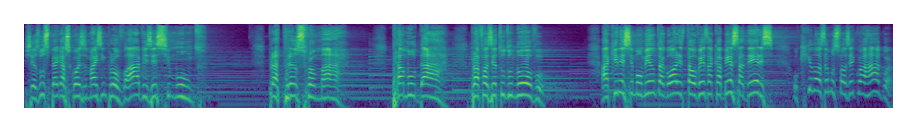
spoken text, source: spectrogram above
Jesus pega as coisas mais improváveis deste mundo para transformar, para mudar, para fazer tudo novo. Aqui nesse momento agora, e talvez na cabeça deles, o que nós vamos fazer com a água?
